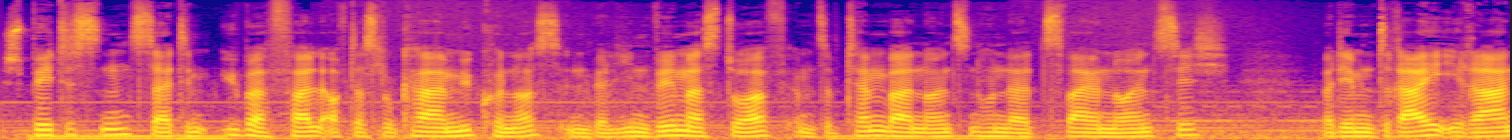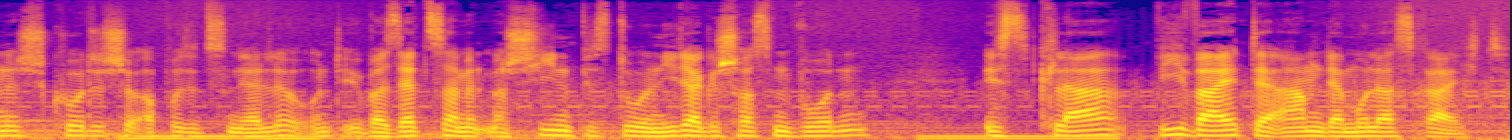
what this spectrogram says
Spätestens seit dem Überfall auf das Lokal Mykonos in Berlin-Wilmersdorf im September 1992, bei dem drei iranisch-kurdische Oppositionelle und Übersetzer mit Maschinenpistolen niedergeschossen wurden, ist klar, wie weit der Arm der Mullahs reicht.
